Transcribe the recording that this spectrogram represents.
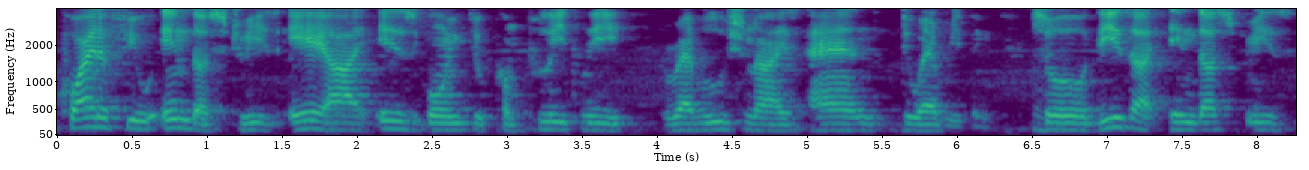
quite a few industries, AI is going to completely revolutionize and do everything. Mm-hmm. So these are industries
